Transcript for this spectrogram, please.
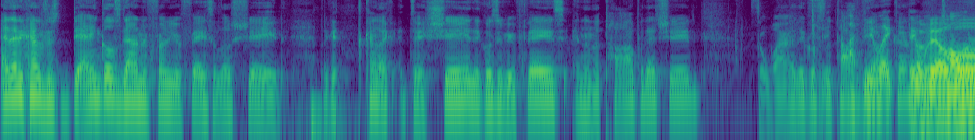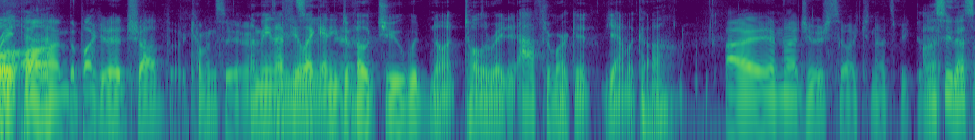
and then it kind of just dangles down in front of your face, a little shade, like a kind of like it's a shade that goes over your face, and then the top of that shade, it's a wire that goes to the top I of the feel like they wouldn't Available tolerate that. on the Buckethead shop coming soon. I mean, I Coming feel like soon, any yeah. devout Jew would not tolerate an aftermarket yarmulke. I am not Jewish, so I cannot speak to that. honestly, that's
